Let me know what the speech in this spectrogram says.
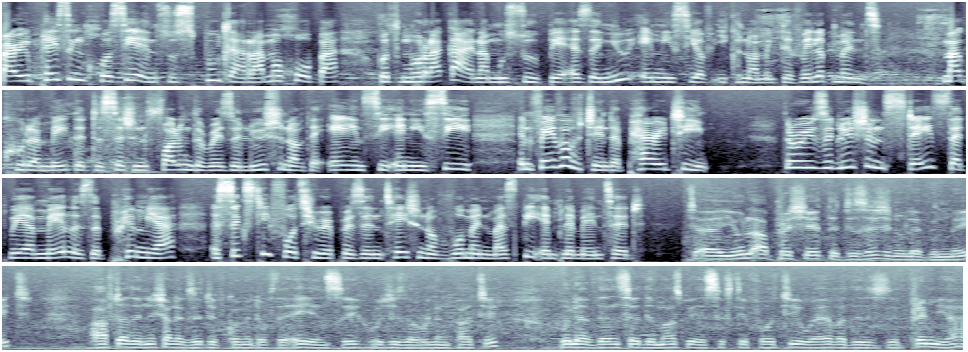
by replacing Kgosientso Sputla Ramokgopa with Morakane Mosupyoe as the new MEC of Economic Development. Makhura made the decision following the resolution of the ANC NEC in favor of gender parity. The resolution states that where a male is the premier, a 60-40 representation of women must be implemented. Uh, you'll appreciate the decision will have been made after the National Executive Committee of the ANC, which is the ruling party, will have then said there must be a 60-40 wherever there is a premier,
